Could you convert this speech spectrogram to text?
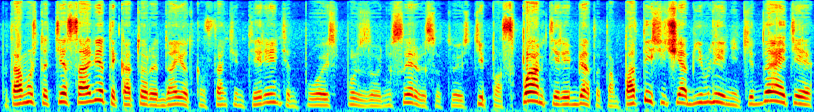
Потому что те советы, которые дает Константин Терентин по использованию сервиса, то есть типа спамьте, ребята, там по тысяче объявлений кидайте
